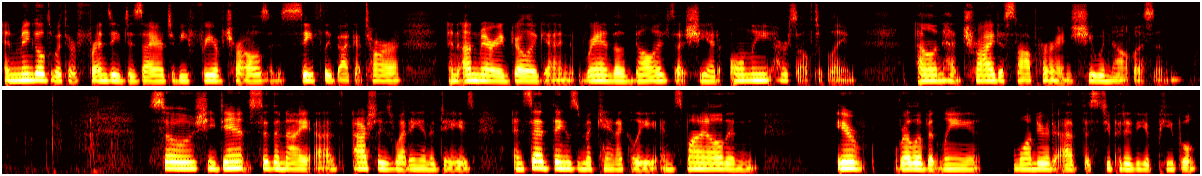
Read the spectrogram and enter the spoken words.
and mingled with her frenzied desire to be free of Charles and safely back at Tara, an unmarried girl again, ran the knowledge that she had only herself to blame. Ellen had tried to stop her, and she would not listen. So she danced through the night of Ashley's wedding in a daze and said things mechanically and smiled and irrelevantly wondered at the stupidity of people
